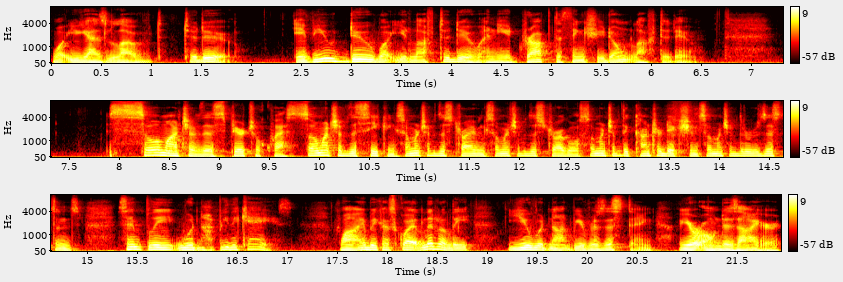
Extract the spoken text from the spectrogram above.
what you guys loved to do. If you do what you love to do and you drop the things you don't love to do, so much of the spiritual quest, so much of the seeking, so much of the striving, so much of the struggle, so much of the contradiction, so much of the resistance simply would not be the case. Why? Because quite literally, you would not be resisting your own desire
